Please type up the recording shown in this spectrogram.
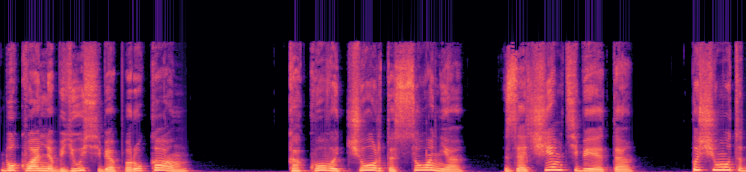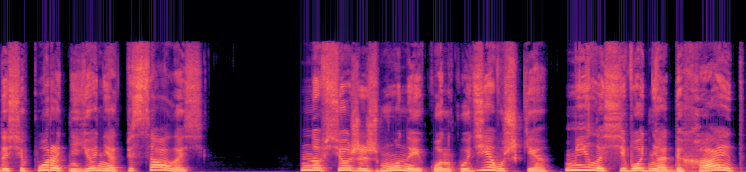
буквально бью себя по рукам – «Какого черта, Соня? Зачем тебе это? Почему ты до сих пор от нее не отписалась?» Но все же жму на иконку девушки. Мила сегодня отдыхает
